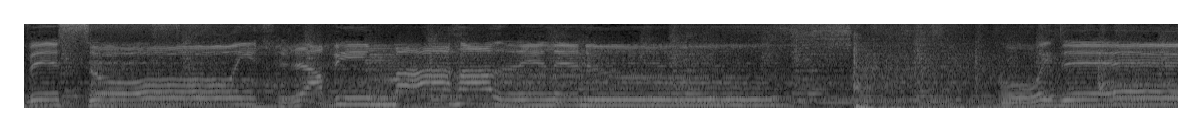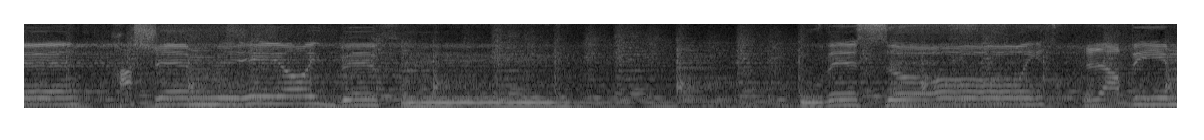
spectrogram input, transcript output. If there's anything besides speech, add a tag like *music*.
וסוי רבי מהלילנו אוי Hashem השמי אוי בפני וסוי רבי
